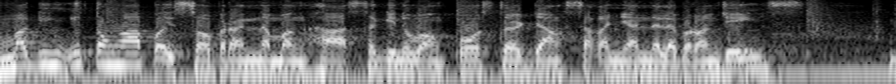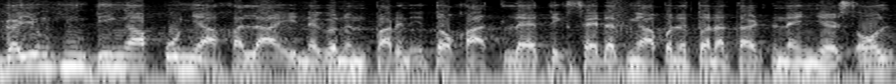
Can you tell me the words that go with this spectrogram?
maging ito nga po ay sobrang namangha sa ginawang poster dunk sa kanya na Lebron James, gayong hindi nga po niya akalain na ganun pa rin ito ka-athletic sa edad nga po nito na 39 years old,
